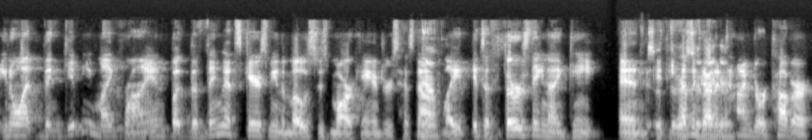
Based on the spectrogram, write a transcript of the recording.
you know what? Then give me Mike Ryan. But the thing that scares me the most is Mark Andrews has not yeah. played. It's a Thursday night game, and it's if he hasn't gotten time to recover,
